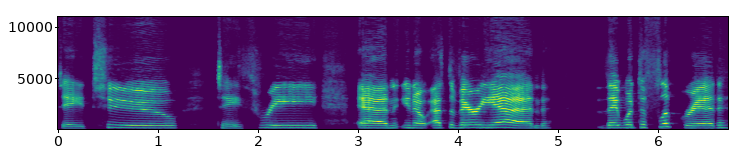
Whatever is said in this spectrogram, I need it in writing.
day two, day three, and you know, at the very end, they went to Flipgrid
